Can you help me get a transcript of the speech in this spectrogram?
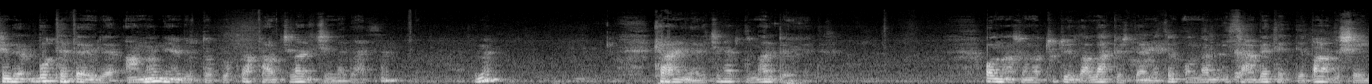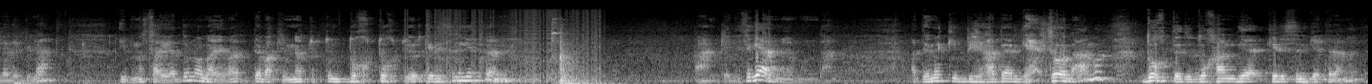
Şimdi bu tefeülü anlamayan bir toplulukta falcılar için ne dersin? Değil mi? Kahinler için hep bunlar böyledir. Ondan sonra tutuyoruz Allah göstermesin onların isabet ettiği bazı şeyleri bile İbn-i Sayyad'ın olayı var. De bakayım ne tuttum? Duh duh diyor. Gerisini getiremiyor. Yani gerisi gelmiyor bundan. Demek ki bir haber geldi ona ama duh dedi. Duhan diye gerisini getiremedi.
